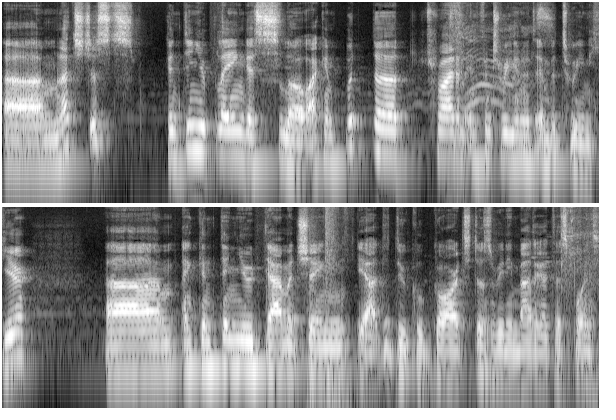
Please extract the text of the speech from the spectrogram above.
Um, let's just continue playing this slow. I can put the Tridam Infantry unit in between here. Um, and continue damaging, yeah, the Ducal Guards. Doesn't really matter at this point.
